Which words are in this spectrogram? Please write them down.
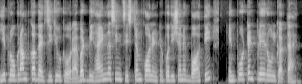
ये प्रोग्राम कब एग्जीक्यूट हो रहा है। But behind the scene system call interposition एक बहुत ही इंपॉर्टेंट प्ले रोल करता है।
